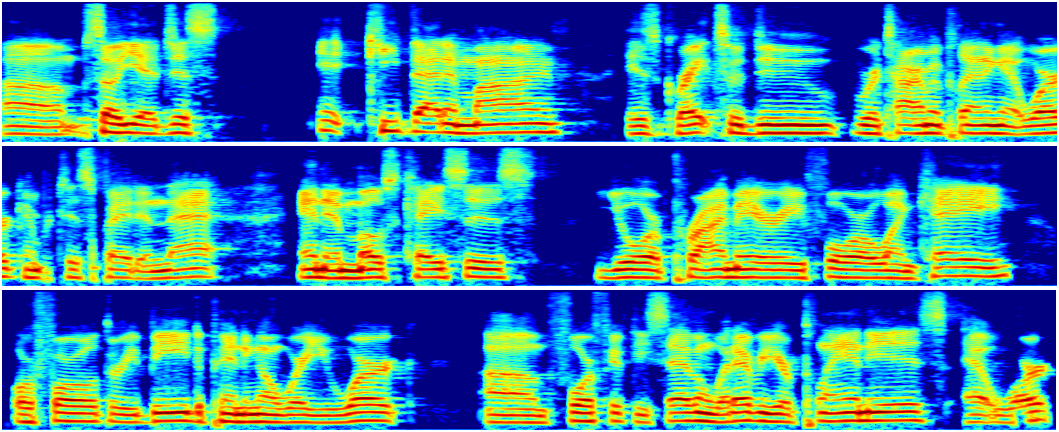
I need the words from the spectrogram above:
um, so yeah, just it, keep that in mind it's great to do retirement planning at work and participate in that. And in most cases, your primary 401k or 403b, depending on where you work, um, 457, whatever your plan is at work,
